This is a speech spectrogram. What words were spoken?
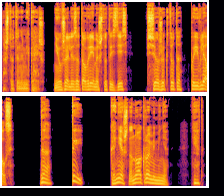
А что ты намекаешь? Неужели за то время, что ты здесь, все же кто-то появлялся? Да, ты. Конечно, ну а кроме меня? Нет,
